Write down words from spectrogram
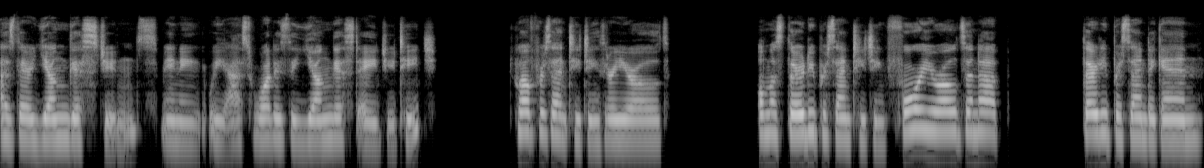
as their youngest students, meaning we asked what is the youngest age you teach? 12% teaching three year olds, almost 30% teaching four year olds and up, 30% again,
